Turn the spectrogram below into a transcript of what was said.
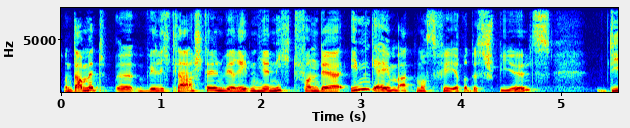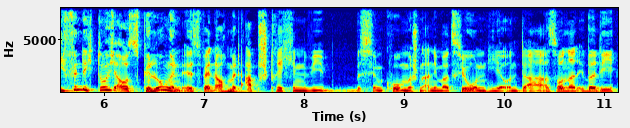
Und damit äh, will ich klarstellen, wir reden hier nicht von der Ingame-Atmosphäre des Spiels, die finde ich durchaus gelungen ist, wenn auch mit Abstrichen wie bisschen komischen Animationen hier und da, sondern über die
